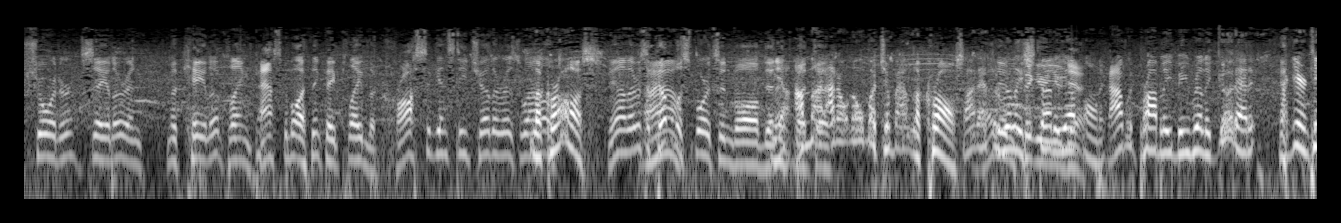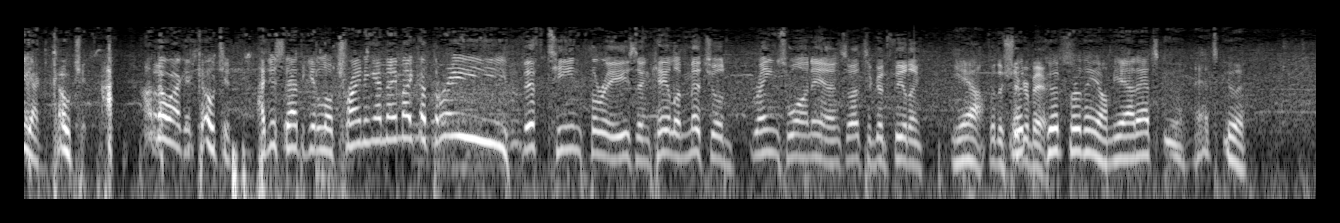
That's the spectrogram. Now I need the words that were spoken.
Shorter, Saylor, and Makayla playing basketball. I think they played lacrosse against each other as well. lacrosse. Yeah, there was a Wow. couple of sports involved in Yeah, it. Not, uh, I don't know much about lacrosse. I'd have I to really study up did. on it. I would probably be really good at it. I guarantee I could coach it. I know I could coach it. I just have to get a little training, and they make a three. 15 threes, and Kayla Mitchell rains one in, so that's a good feeling. Yeah, For the Sugar good, Bears. Good for them. Yeah, that's good. That's good.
